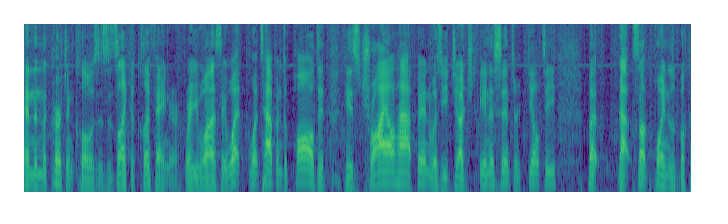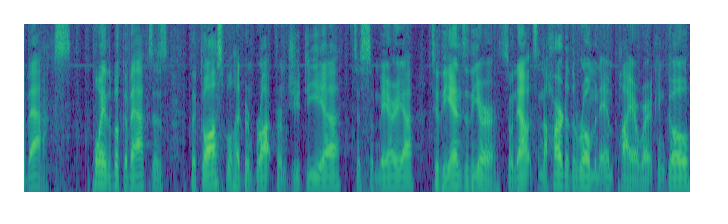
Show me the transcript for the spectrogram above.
And then the curtain closes. It's like a cliffhanger where you want to say, what, What's happened to Paul? Did his trial happen? Was he judged innocent or guilty? But that's not the point of the book of Acts. The point of the book of Acts is the gospel had been brought from Judea to Samaria to the ends of the earth. So now it's in the heart of the Roman Empire where it can go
